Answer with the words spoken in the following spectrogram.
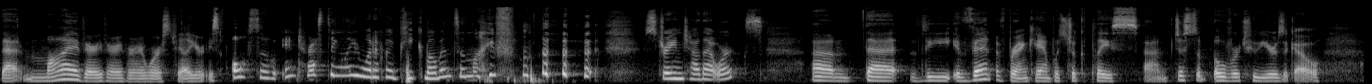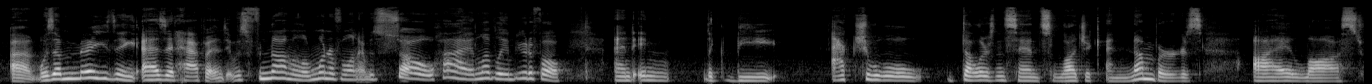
that my very, very, very worst failure is also, interestingly, one of my peak moments in life. Strange how that works um, that the event of Brand Camp, which took place um, just over two years ago, um, was amazing as it happened. It was phenomenal and wonderful, and I was so high and lovely and beautiful. And in like the actual dollars and cents, logic and numbers, I lost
